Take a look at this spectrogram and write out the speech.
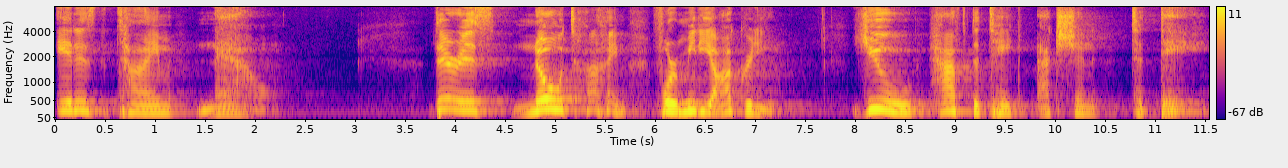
it is the time now. There is no time for mediocrity. You have to take action today.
